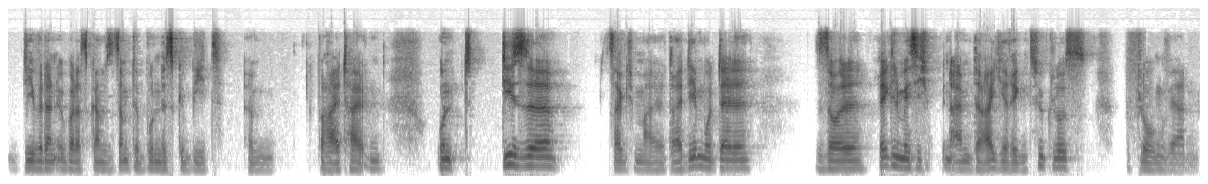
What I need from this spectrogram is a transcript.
die wir dann über das gesamte Bundesgebiet ähm, bereithalten. Und diese, sage ich mal, 3D-Modell soll regelmäßig in einem dreijährigen Zyklus beflogen werden.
